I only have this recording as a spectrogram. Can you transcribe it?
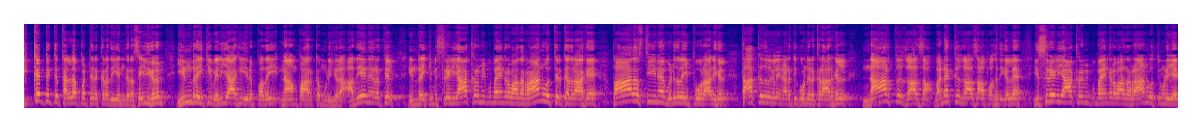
இக்கட்டுக்கு தள்ளப்பட்டிருக்கிறது என்கிற செய்திகளும் இன்றைக்கு வெளியாகி இருப்பதை நாம் பார்க்க முடிகிறது. அதே நேரத்தில் இன்றைக்கும் இஸ்ரேலிய ஆக்கிரமிப்பு பயங்கரவாத இராணுவத்திற்கு எதிராக பாலஸ்தீன விடுதலை போராளிகள் தாக்குதல்களை நடத்தி கொண்டிருக்கிறார்கள். நார்த்து காசா வடக்கு காசா பகுதிகளில் இஸ்ரேலிய ஆக்கிரமிப்பு பயங்கரவாத ராணுவத்தினுடைய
